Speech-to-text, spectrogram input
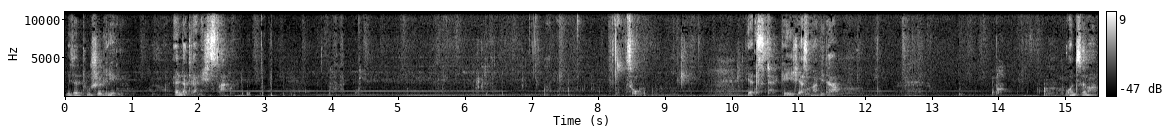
mit der Dusche leben. Ändert ja nichts dran. So, jetzt gehe ich erstmal wieder Wohnzimmer.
